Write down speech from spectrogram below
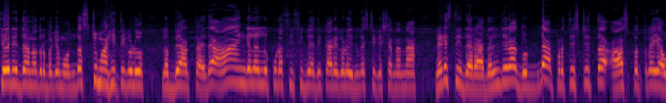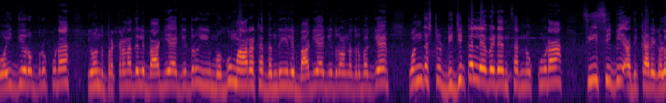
ಸೇರಿದ್ದ ಅನ್ನೋದ್ರ ಬಗ್ಗೆ ಒಂದಷ್ಟು ಮಾಹಿತಿಗಳು ಲಭ್ಯ ಆಗ್ತಾ ಇದೆ. ಆ ಆ್ಯಂಗಲಲ್ಲೂ ಕೂಡ ಸಿ ಸಿ ಬಿ ಅಧಿಕಾರಿಗಳು ಇನ್ವೆಸ್ಟಿಗೇಷನನ್ನು ನಡೆಸ್ತಿದ್ದಾರೆ. ಅದಲ್ದಿರ ದೊಡ್ಡ ಪ್ರತಿಷ್ಠಿತ ಆಸ್ಪತ್ರೆಯ ವೈದ್ಯರೊಬ್ಬರು ಕೂಡ ಈ ಒಂದು ಪ್ರಕರಣದಲ್ಲಿ ಭಾಗಿಯಾಗಿದ್ದರು ಈ ಮಗು ಮಾರಾಟ ದಂಧೆಯಲ್ಲಿ ಭಾಗಿಯಾಗಿದ್ದರು ಅನ್ನೋದ್ರ ಬಗ್ಗೆ ಒಂದಷ್ಟು ಡಿಜಿಟಲ್ ಎವಿಡೆನ್ಸನ್ನು ಕೂಡ ಸಿ ಸಿ ಬಿ ಅಧಿಕಾರಿಗಳು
